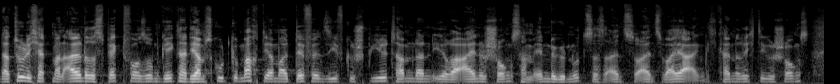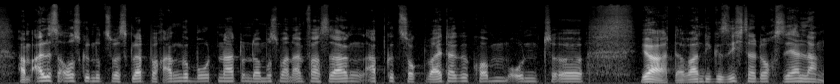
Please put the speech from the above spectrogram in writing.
natürlich hat man allen Respekt vor so einem Gegner. Die haben es gut gemacht, die haben halt defensiv gespielt, haben dann ihre eine Chance am Ende genutzt. Das 1 zu 1 war ja eigentlich keine richtige Chance. Haben alles ausgenutzt, was Gladbach angeboten hat. Und da muss man einfach sagen, abgezockt weitergekommen. Und äh, ja, da waren die Gesichter doch sehr lang.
